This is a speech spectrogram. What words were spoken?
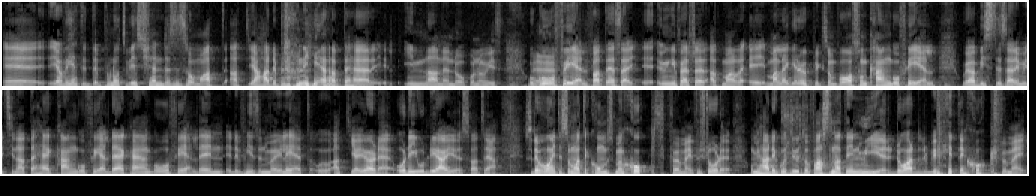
Eh, jag vet inte, på något vis kändes det som att, att jag hade planerat det här innan ändå på något vis. Och gå Eh. fel, för att det är så här, eh, ungefär så här att man, eh, man lägger upp liksom vad som kan gå fel. Och jag visste så här i mitt sinne att det här kan gå fel, där kan jag gå fel. Det, en, det finns en möjlighet att jag gör det. Och det gjorde jag ju, så att säga. Så det var inte som att det kom som en chock för mig, förstår du? Om jag hade gått ut och fastnat i en myr, då hade det blivit en chock för mig.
